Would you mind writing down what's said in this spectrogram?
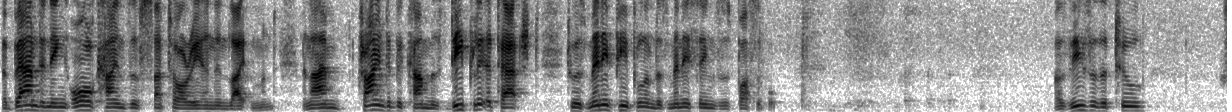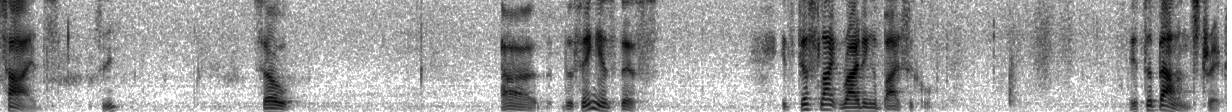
abandoning all kinds of satori and enlightenment, and I'm trying to become as deeply attached to as many people and as many things as possible. As these are the two sides, see? So, uh, the thing is this it's just like riding a bicycle. It's a balance trick.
